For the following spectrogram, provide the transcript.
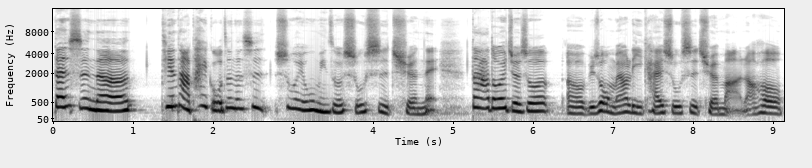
但是呢，天哪，泰国真的是数位游牧民族的舒适圈呢！大家都会觉得说，呃，比如说我们要离开舒适圈嘛，然后，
